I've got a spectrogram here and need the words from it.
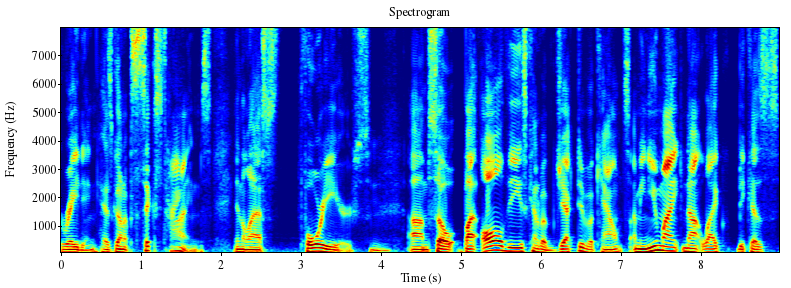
rating has gone up six times in the last four years. Um, so by all these kind of objective accounts, I mean, you might not like because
